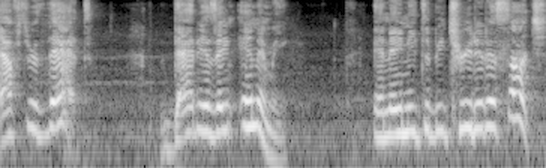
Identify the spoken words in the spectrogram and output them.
After that, that is an enemy. And they need to be treated as such.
